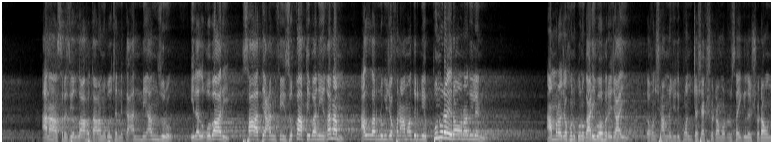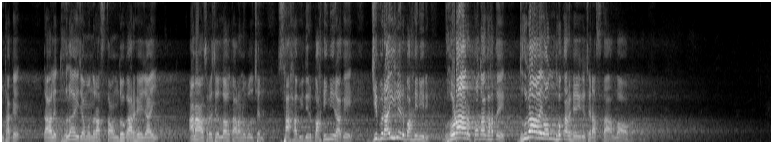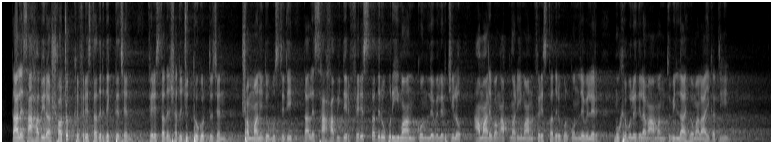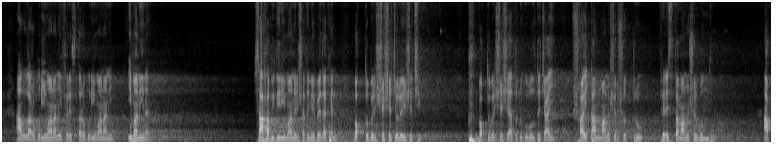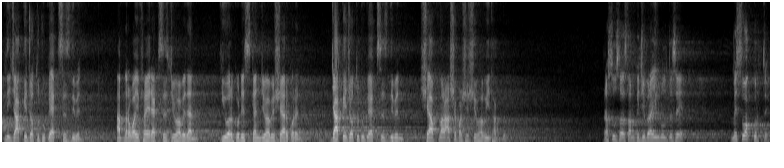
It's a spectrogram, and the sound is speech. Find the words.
আনাস রাজি আল্লাহ তালানু বলছেন কান্নি আনজুরু ইলাল গোবারি সাতে আনফি জোকাকিবানি গানাম। আল্লাহর নবী যখন আমাদের নিয়ে পুনরায় রওনা দিলেন, আমরা যখন কোনো গাড়ি বহরে যাই, তখন সামনে যদি পঞ্চাশ একশোটা মোটর সাইকেলের শোডাউন থাকে, তাহলে ধুলাই যেমন রাস্তা অন্ধকার হয়ে যায়। আনাস রাজি আল্লাহ তালানু বলছেন, সাহাবিদের বাহিনীর আগে, জিব্রাইলের বাহিনীর ঘোড়ার পদাঘাতে ধুলায় অন্ধকার হয়ে গেছে রাস্তা, আল্লাহ। তাহলে সাহাবিরা সচক্ষে ফেরেস্তাদের দেখতেছেন ফেরেস্তাদের সাথে যুদ্ধ করতেছেন, সম্মানিত উপস্থিতি, তাহলে সাহাবিদের ফেরেস্তাদের উপর ইমান কোন লেভেলের ছিল? আমার এবং আপনার ইমান ফেরেস্তাদের উপর কোন লেভেলের? মুখে বলে দিলাম আমান তুবিল্লাহ হিমালাইকাতিহি আল্লাহর উপর ইমান আনি ফেরেস্তার উপর ইমান আনি ইমানই নাই। সাহাবিদের ইমানের সাথে মেপে দেখেন, বক্তব্যের শেষে চলে এসেছি। বক্তব্যের শেষে এতটুকু বলতে চাই, শয়তান মানুষের শত্রু ফেরেস্তা মানুষের বন্ধু। আপনি যাকে যতটুকু অ্যাক্সেস দিবেন, আপনার ওয়াইফাইয়ের অ্যাক্সেস যেভাবে দেন কিউআর কোড স্ক্যান যেভাবে শেয়ার করেন, যাকে যতটুকু অ্যাক্সেস দিবেন, সে আপনার আশেপাশে সেভাবেই থাকবে। রাসুল সাল্লামকে জিব্রাহিল বলতেছে, মেসওয়াক করতে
